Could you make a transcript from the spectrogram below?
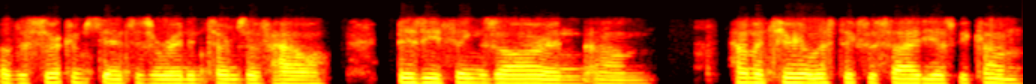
of the circumstances we're in, in terms of how busy things are and um, how materialistic society has become,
